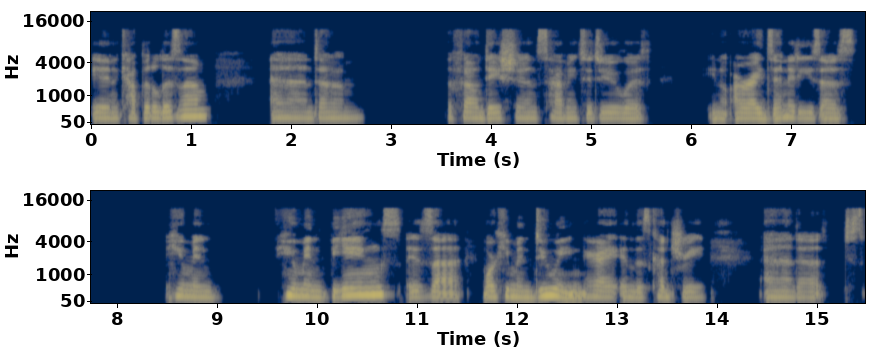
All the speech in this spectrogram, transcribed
in capitalism and um, the foundations having to do with, you know, our identities as human human beings is uh more human doing right in this country and uh, just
